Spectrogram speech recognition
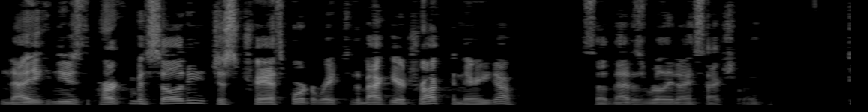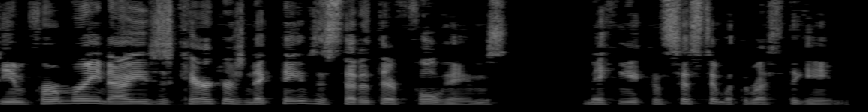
Now you can use the parking facility, just transport it right to the back of your truck, and there you go. So that is really nice, actually. The infirmary now uses characters' nicknames instead of their full names, making it consistent with the rest of the game.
